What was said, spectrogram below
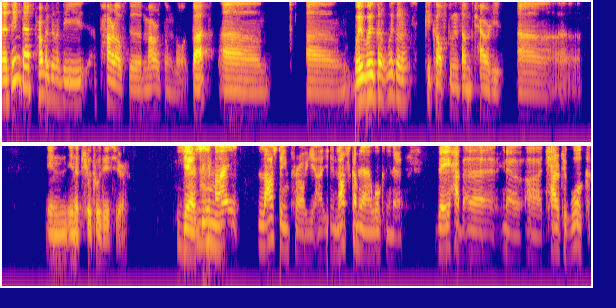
I think that's probably going to be part of the marathon mode, but um, um, we, we're gonna, we're going to kick off doing some charity uh, in in the Q2 this year. Yes, in my last employee, in last company I worked in, uh, they have a you know a charity work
